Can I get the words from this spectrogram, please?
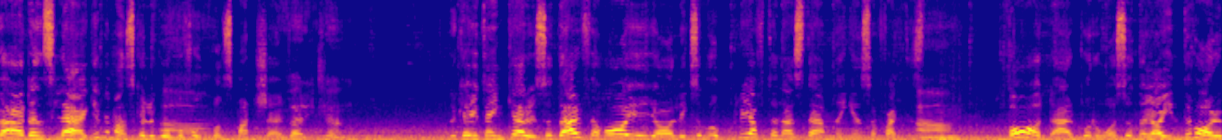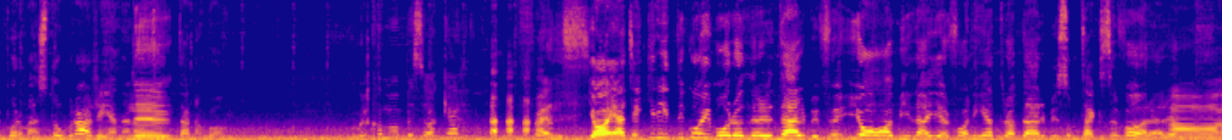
världens läge när man skulle gå på Ah. fotbollsmatcher. Verkligen. Du kan ju tänka dig, så därför har ju jag liksom upplevt den här stämningen som faktiskt Ja. var där på Råsunda. Jag har inte varit på de här stora arenorna Nej. och tittat någon gång. Får väl komma och besöka Friends. Ja, jag tänker inte gå imorgon när det är derby för jag har mina erfarenheter av derby som taxiförare. Ja,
